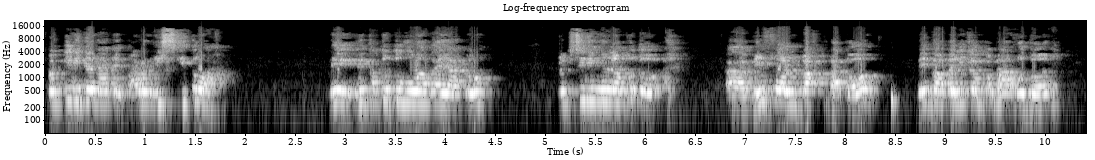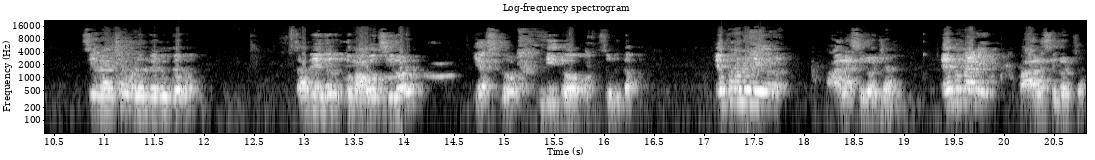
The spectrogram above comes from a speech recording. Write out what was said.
Pag tinignan natin, parang risk ito ah. Eh, may patutunguhan kaya to? Pag sinimulan ko to, uh, may fallback ba to? May babalikan pa ba ako doon? Si Elisha, walang ganun-ganun. Sabi niya ganun, tumawag si Lord? Yes, Lord. Hindi ako. Sunod ako. Eh, paano yun? Paala si Lord siya. Eh, paano? Paala si Lord siya.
